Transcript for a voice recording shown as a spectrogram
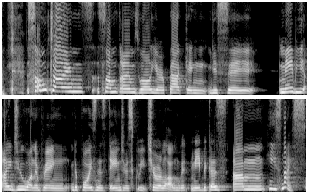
Sometimes sometimes while you're packing you say maybe i do want to bring the poisonous dangerous creature along with me because um he's nice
